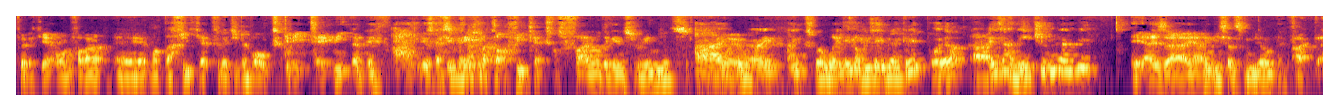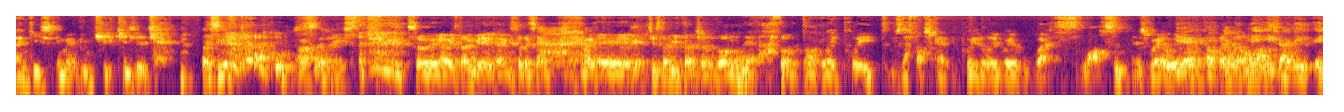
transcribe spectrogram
put the kettle on for that. Uh, love the free kick to the edge of the box. Great technique, didn't he? Aye. He made a couple of free kicks was final against Rangers. Aye, well. aye, thanks for was, he was a great player. Aye. He's an agent, isn't he? He is, aye. I think he's had some young. In fact, I think he's, he might have been Chief's age. Was he? so, so, you know, he's done great things for the club. Uh, just a wee touch on Donnelly. I thought Donnelly played, was the first guy to play really well with Larsson as well. Yeah, I mean, he. He- he-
